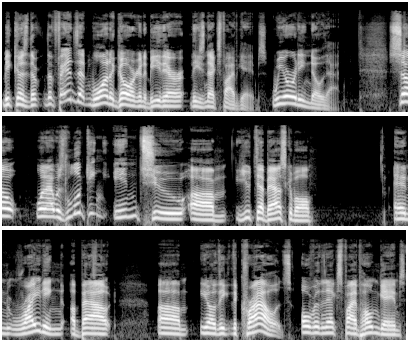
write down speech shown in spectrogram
because the, the fans that want to go are going to be there these next five games. We already know that. So when I was looking into um, UTEP basketball and writing about um, you know the, the crowds over the next five home games,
